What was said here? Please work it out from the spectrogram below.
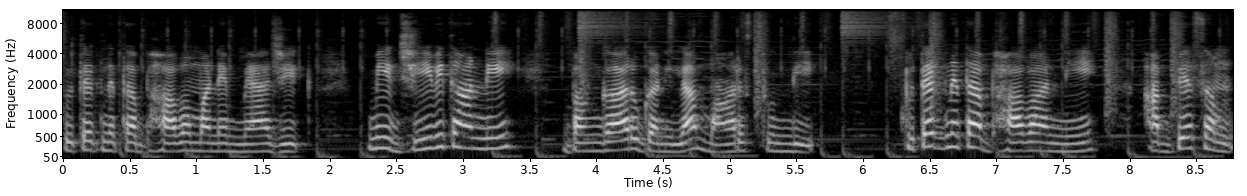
కృతజ్ఞత భావం అనే మ్యాజిక్ మీ జీవితాన్ని బంగారు గనిలా మారుస్తుంది. కృతజ్ఞత భావాన్ని అభ్యాసం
